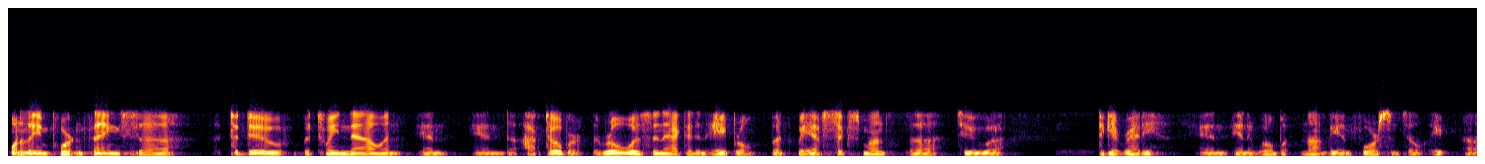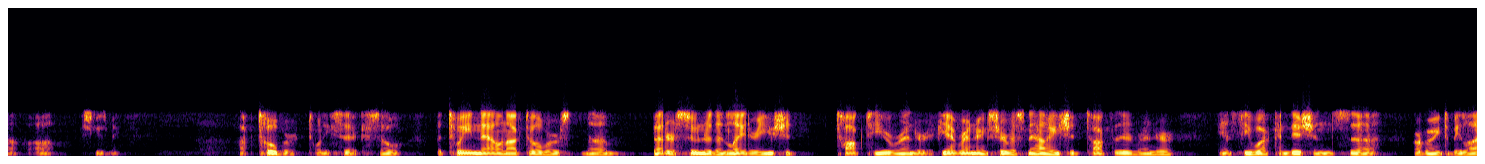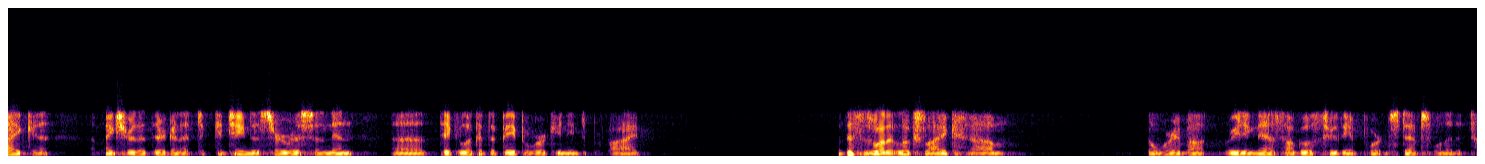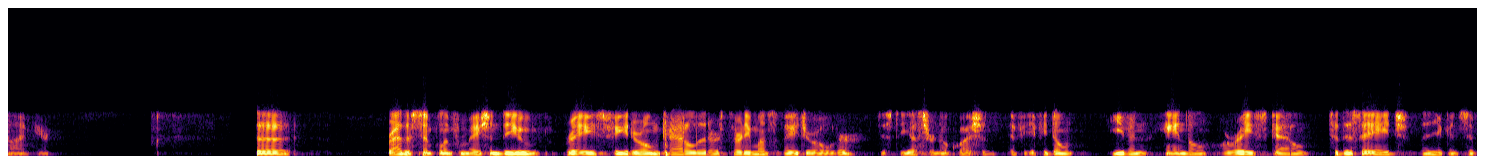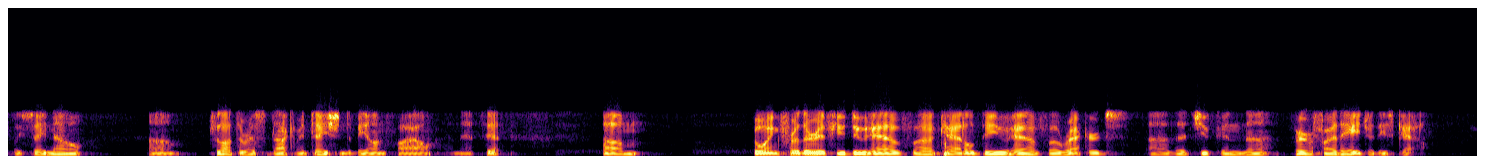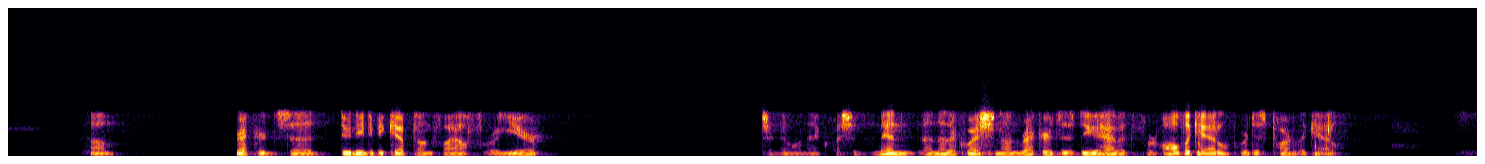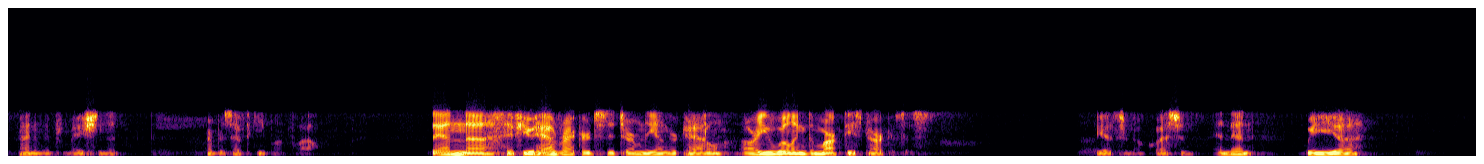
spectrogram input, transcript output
one of the important things, uh, to do between now and, and, and October. The rule was enacted in April, but we have six months, uh, to, uh, to get ready, and, and it will not be enforced until Ap- uh, uh, excuse me, October twenty-sixth. So between now and October, um, better sooner than later, you should talk to your render. If you have rendering service now, you should talk to the render and see what conditions, uh, are going to be like, uh, make sure that they're gonna continue the service, and then, uh, take a look at the paperwork you need to provide. This is what it looks like. Um, don't worry about reading this. I'll go through the important steps one at a time here. The rather simple information, do you raise, feed, or own cattle that are thirty months of age or older? Just a yes or no question. If, if you don't even handle or raise cattle to this age, then you can simply say no, um, fill out the rest of the documentation to be on file, and that's it. Um, going further, if you do have, uh, cattle, do you have, uh, records, uh, that you can, uh, verify the age of these cattle? Um, records, uh, do need to be kept on file for a year. Or no on that question? And then another question on records is, do you have it for all the cattle or just part of the cattle? Kind of information that members have to keep on file. Then, uh, if you have records to determine the younger cattle, are you willing to mark these carcasses? Yes or no question. And then we, uh,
